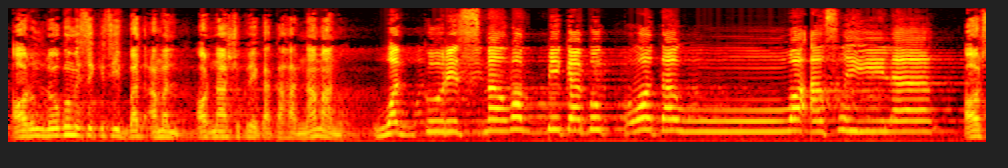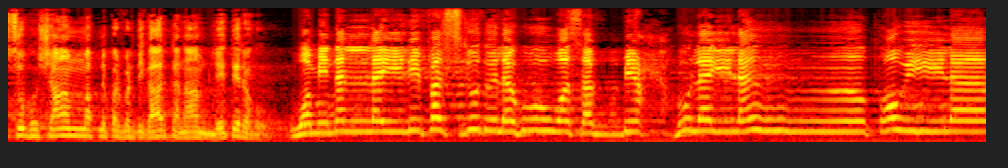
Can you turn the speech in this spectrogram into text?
اور ان لوگوں میں سے کسی بد عمل اور ناشکرے کا کہا نہ مانو۔ واذكر اسم ربك بكرة وأصيلا اور صبح و شام اپنے پروردگار کا نام لیتے رہو۔ ومن الليل فاسجد له وسبحه ليلا طويلا۔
